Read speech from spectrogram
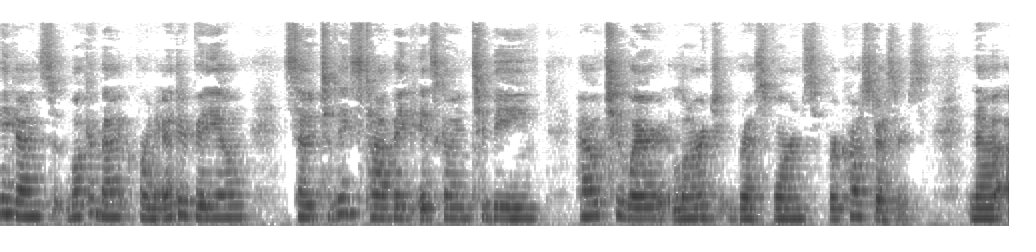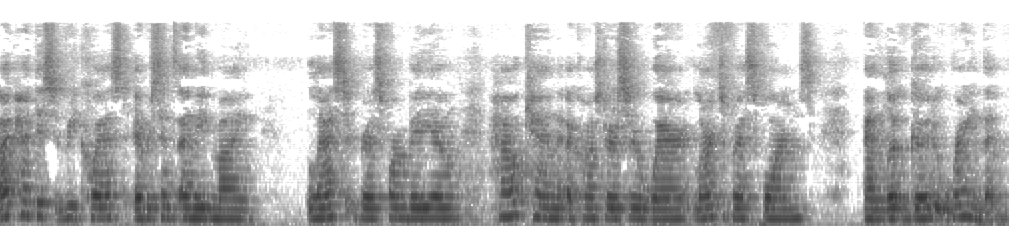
Hey guys, welcome back for another video. So today's topic is going to be how to wear large breast forms for cross-dressers. Now I've had this request ever since I made my last breast form video. How can a cross-dresser wear large breast forms and look good wearing them?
